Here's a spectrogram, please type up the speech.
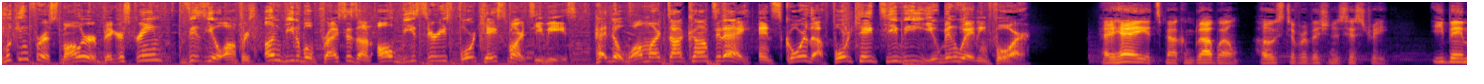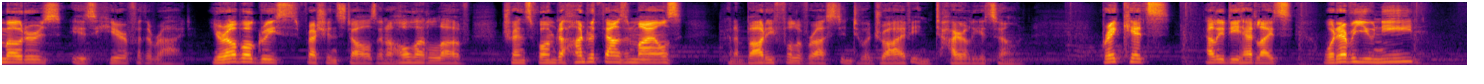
Looking for a smaller or bigger screen? Vizio offers unbeatable prices on all V Series 4K smart TVs. Head to Walmart.com today and score the 4K TV you've been waiting for. Hey, hey, it's Malcolm Gladwell, host of Revisionist History. eBay Motors is here for the ride. Your elbow grease, fresh installs, and a whole lot of love transformed 100,000 miles and a body full of rust into a drive entirely its own. Brake kits, LED headlights, whatever you need,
